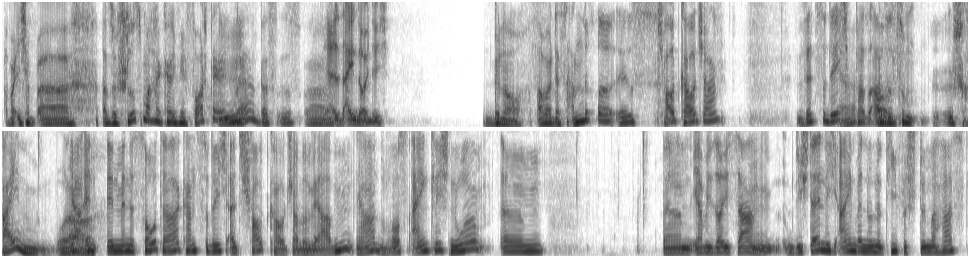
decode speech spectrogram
Aber ich habe, äh, also Schlussmacher kann ich mir vorstellen, ne? Das ist, äh, Ja, ist eindeutig. genau. Aber das andere ist, Schaut Coucher, setzt du dich, ja, pass auf. also zum äh, Schreien oder. Ja, in, in Minnesota kannst du dich als Shoutcoucher bewerben. Ja, du brauchst eigentlich nur, ähm, ähm, ja, wie soll ich sagen? Die stellen dich ein, wenn du eine tiefe Stimme hast.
